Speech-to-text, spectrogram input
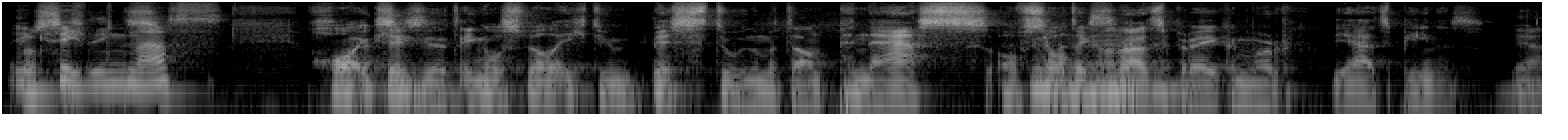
Ik zeg Proceedings. Goh, ik Oké. zie in het Engels wel echt hun best doen om het aan penis of zo te gaan uitspreken, maar ja, het is penis. Ja.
